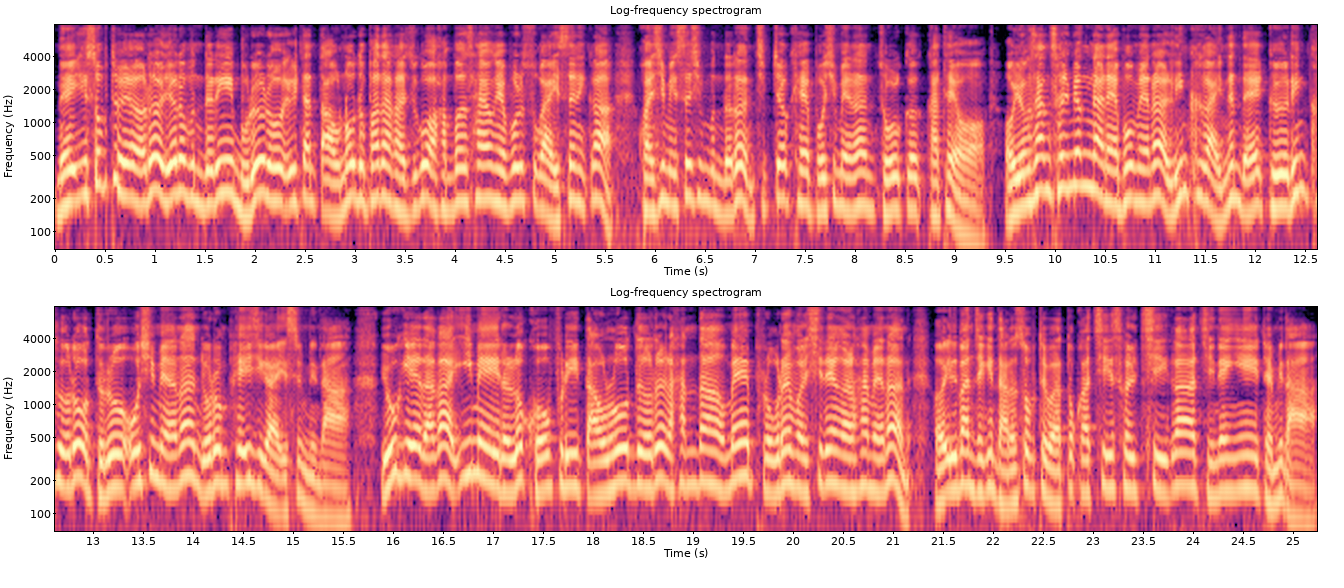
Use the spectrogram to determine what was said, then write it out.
네, 이 소프트웨어를 여러분들이 무료로 일단 다운로드 받아가지고 한번 사용해 볼 수가 있으니까 관심 있으신 분들은 직접 해 보시면 좋을 것 같아요. 어, 영상 설명란에 보면은 링크가 있는데 그 링크로 들어오시면은 이런 페이지가 있습니다. 여기에다가 이메일을 넣고 프리 다운로드를 한 다음에 프로그램을 실행을 하면은 어, 일반적인 다른 소프트웨어와 똑같이 설치가 진행이 됩니다.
